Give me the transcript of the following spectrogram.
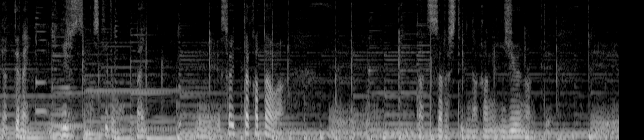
え、やってない技術もスキルもない、え、そういった方は、え脱サラして田舎に移住なんてえ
